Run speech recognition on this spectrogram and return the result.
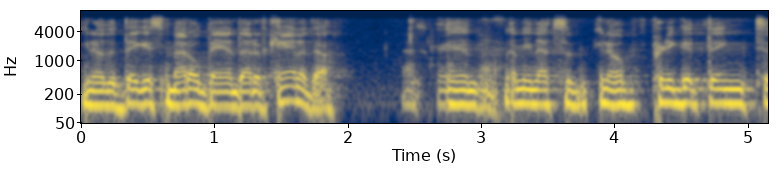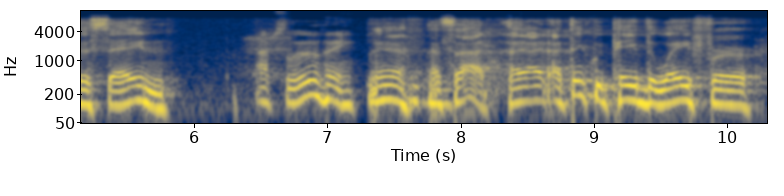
you know the biggest metal band out of Canada. That's great. And I mean that's a you know pretty good thing to say and Absolutely. Yeah, that's that. I, I think we paved the way for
